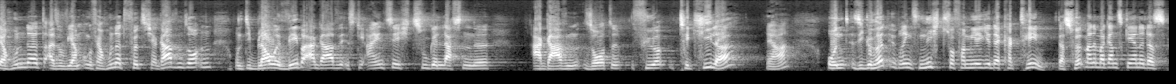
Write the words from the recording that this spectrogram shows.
der 100, also wir haben ungefähr 140 Agavensorten und die blaue Weber-Agave ist die einzig zugelassene Agavensorte für Tequila, ja. Und sie gehört übrigens nicht zur Familie der Kakteen. Das hört man immer ganz gerne, dass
